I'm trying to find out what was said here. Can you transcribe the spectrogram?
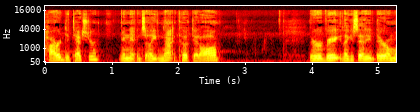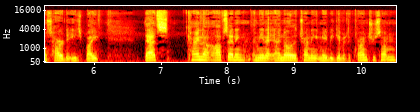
hard to texture, and it's like not cooked at all. They're very, like I said, they're almost hard to each bite. That's kind of offsetting. I mean, I, I know they're trying to maybe give it a crunch or something,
